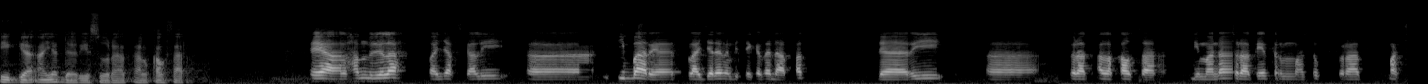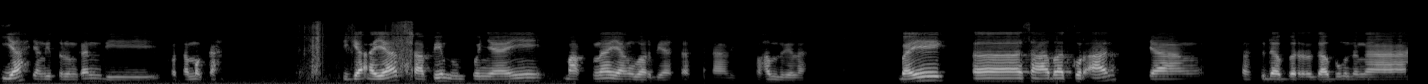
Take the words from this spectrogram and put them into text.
tiga ayat dari surat Al-Kautsar. Ya, alhamdulillah banyak sekali uh, itibar ya pelajaran yang bisa kita dapat dari uh, surat Al-Kautsar di mana surat ini termasuk surat Makiyah yang diturunkan di kota Mekah. Tiga ayat tapi mempunyai makna yang luar biasa sekali. Alhamdulillah. Baik eh, sahabat Quran yang sudah bergabung dengan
